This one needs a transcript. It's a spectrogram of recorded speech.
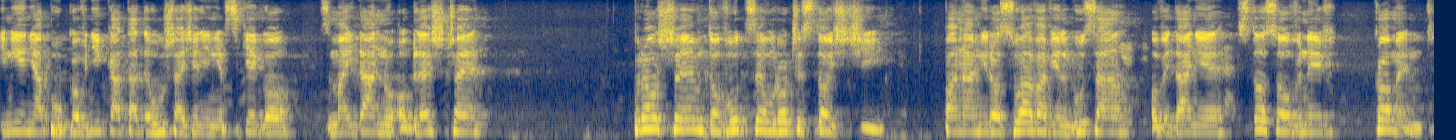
imienia pułkownika Tadeusza Zieleniewskiego z Majdanu Obleszcze. Proszę dowódcę uroczystości, pana Mirosława Wielgusa, o wydanie stosownych komend.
